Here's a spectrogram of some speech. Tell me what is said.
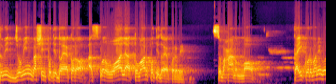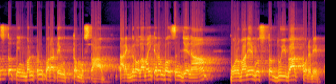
তুমি জমিনবাসীর প্রতি দয়া করো, আসমান ওয়ালা তোমার প্রতি দয়া করবে। তাই কোরবানি গোস্ত তিন বন্টন করাটাই উত্তম মুস্তাহাব। আর একজন ওলামাই কেরাম বলছেন যে, না, কোরবানির গোস্ত দুই ভাগ করবে।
